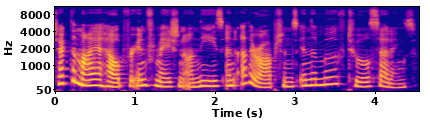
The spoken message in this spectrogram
Check the Maya help for information on these and other options in the Move tool settings.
